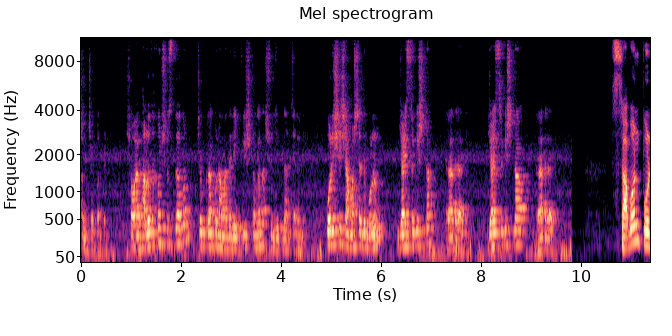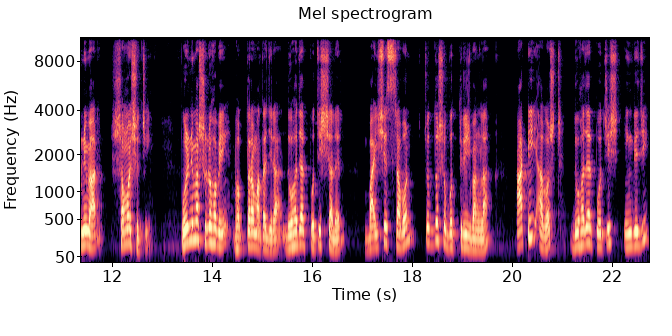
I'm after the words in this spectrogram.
সঞ্চয় করবেন। সবাই ভালো থাকুন, সুস্থ থাকুন, চোখ রাখুন আমাদের এই কৃষ্ণকথা সুজিত নাথ চ্যানেলে। পরিশেষে আমার সাথে বলুন জয় শ্রীকৃষ্ণ, রাধে রাধে। জয় শ্রীকৃষ্ণ, রাধে রাধে। শ্রাবণ পূর্ণিমার সময়সূচি। পূর্ণিমা শুরু হবে ভক্তরা মাতাজিরা দু হাজার পঁচিশ সালের বাইশে শ্রাবণ চোদ্দোশো বত্রিশ বাংলা আটই আগস্ট দু হাজার পঁচিশ ইংরেজি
